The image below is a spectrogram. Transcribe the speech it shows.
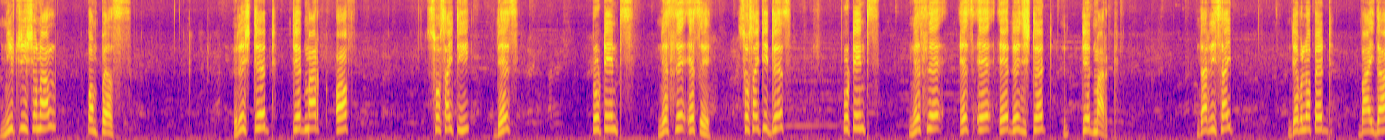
nutritional compass. Registered trademark of society dress proteins Nestle S A. Society dress proteins Nestle S A A registered trademark. The recipe developed by the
